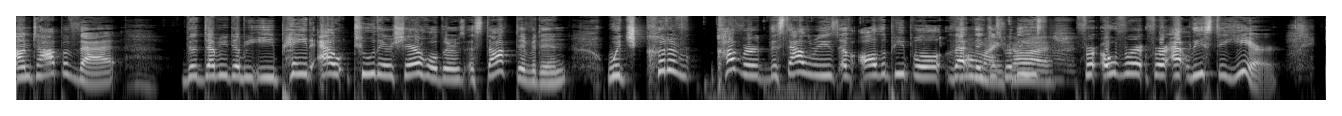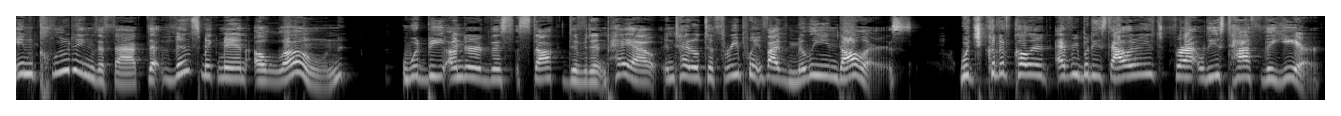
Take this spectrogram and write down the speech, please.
On top of that, the WWE paid out to their shareholders a stock dividend, which could have covered the salaries of all the people that Oh they just released gosh. for over for at least a year, including the fact that Vince McMahon alone would be under this stock dividend payout entitled to 3.5 million dollars, which could have colored everybody's salaries for at least half the year.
